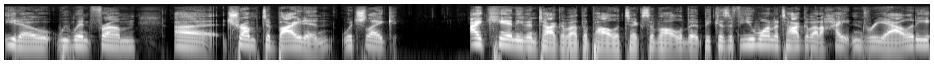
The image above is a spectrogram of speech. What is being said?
you know, we went from uh Trump to Biden, which like I can't even talk about the politics of all of it because if you want to talk about a heightened reality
